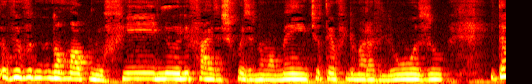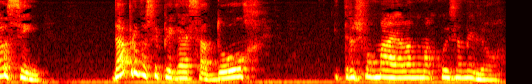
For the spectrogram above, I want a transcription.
eu, vivo normal com meu filho, ele faz as coisas normalmente, eu tenho um filho maravilhoso. Então, assim, dá para você pegar essa dor e transformar ela numa coisa melhor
